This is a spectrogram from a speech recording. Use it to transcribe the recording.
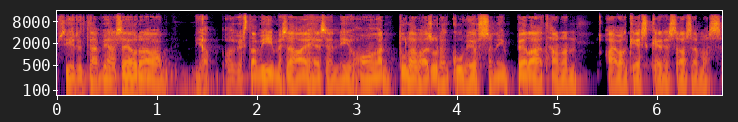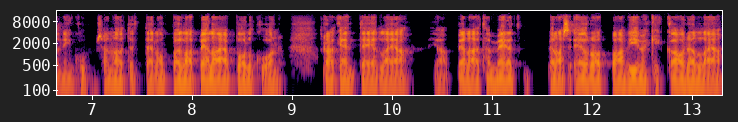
siirrytään vielä seuraavaan ja oikeastaan viimeisen aiheeseen, niin Hongan tulevaisuuden kuviossa, niin pelaajathan on aivan keskeisessä asemassa, niin kuin sanoit, että on pela, pelaajapolku on rakenteilla ja, ja pelaajathan meidät pelasi Eurooppaa viimekin kaudella ja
